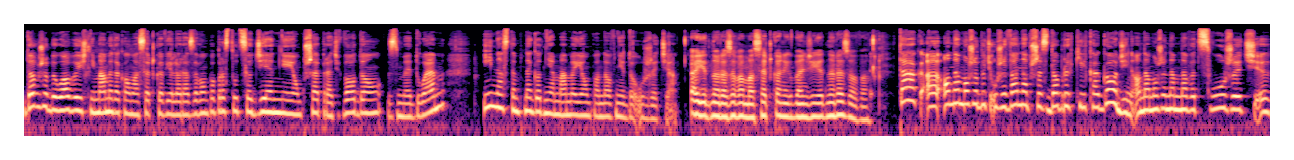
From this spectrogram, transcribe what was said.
Dobrze byłoby, jeśli mamy taką maseczkę wielorazową, po prostu codziennie ją przeprać wodą z mydłem i następnego dnia mamy ją ponownie do użycia. A jednorazowa maseczka niech będzie jednorazowa. Tak, ale ona może być używana przez dobrych kilka godzin. Ona może nam nawet służyć y,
